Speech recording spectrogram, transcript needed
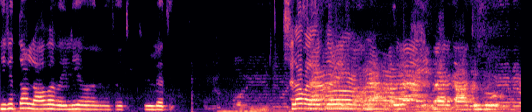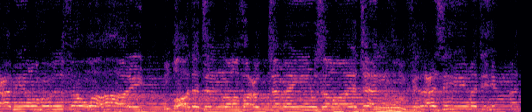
இதுதான் லாவா வெளியே வருவதற்குள்ளது அஸ்ஸலாமு அலைக்கும் வரஹ்மத்துல்லாஹி வபரகாத்துஹு عبيره الفواري قادة رفعوا التميز راية هم في العزيمة همة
